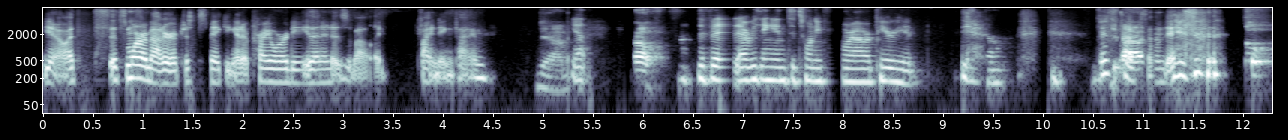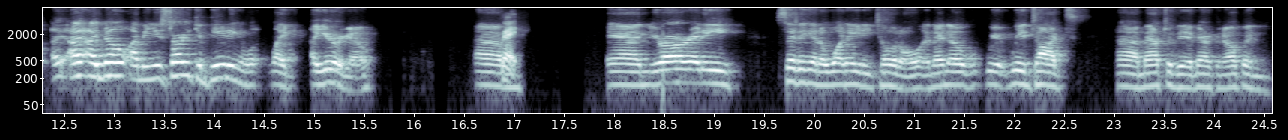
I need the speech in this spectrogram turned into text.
you know it's it's more a matter of just making it a priority than it is about like finding time Yeah. Yeah. Oh, to fit everything into 24 hour period. Yeah. So, it's Yeah. tough some days so I- I, know. I mean, you started competing like a year ago, um, Right. And you're already sitting at a 180 total. And I know we we had talked um, after the American Open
